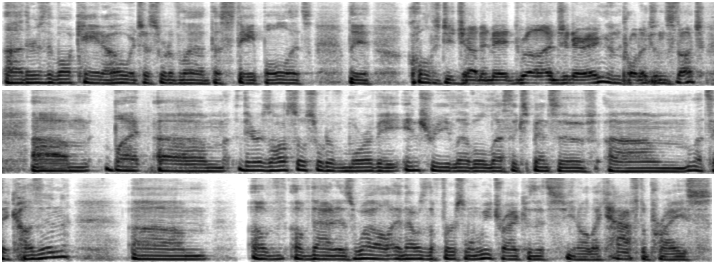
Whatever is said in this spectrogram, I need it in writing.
uh, there's the volcano, which is sort of the, the staple. It's the quality German-made uh, engineering and products and such. Um, but um, there is also sort of more of a entry level, less expensive, um, let's say, cousin um, of of that as well. And that was the first one we tried because it's you know like half the price.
